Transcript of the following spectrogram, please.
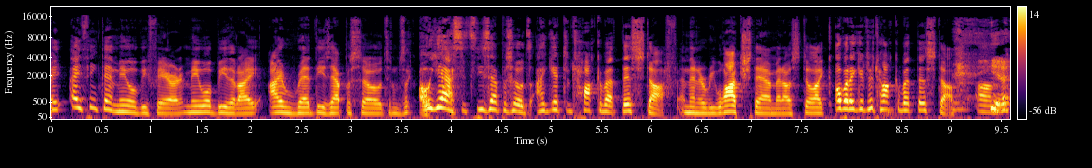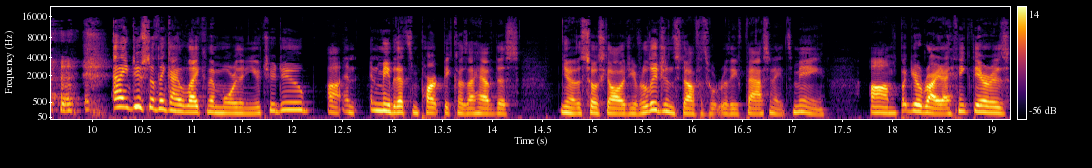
I, I think that may well be fair. and It may well be that I, I read these episodes and was like, oh, yes, it's these episodes. I get to talk about this stuff. And then I rewatched them and I was still like, oh, but I get to talk about this stuff. Um, yeah. And I do still think I like them more than you two do. Uh, and, and maybe that's in part because I have this, you know, the sociology of religion stuff is what really fascinates me. Um, but you're right. I think there is,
